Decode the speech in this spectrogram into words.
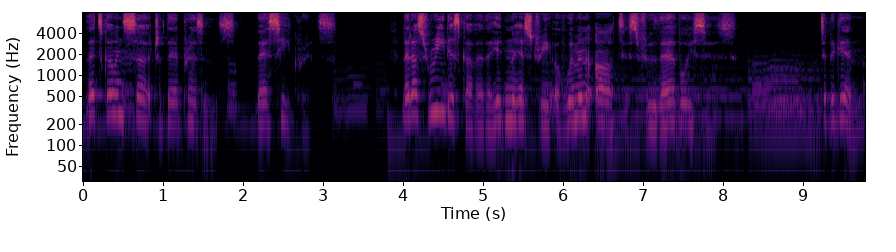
Let's go in search of their presence, their secrets. Let us rediscover the hidden history of women artists through their voices. To begin,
